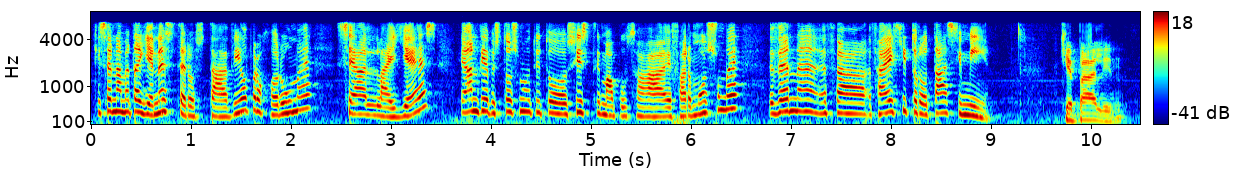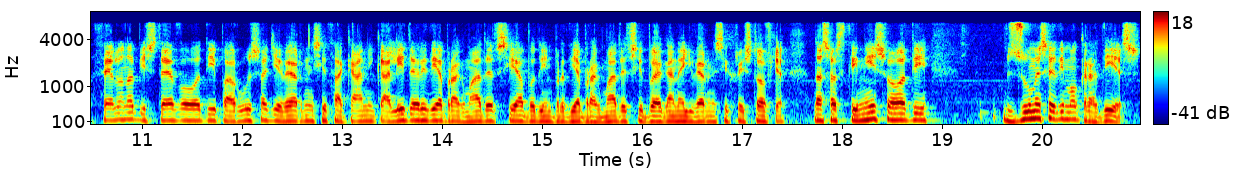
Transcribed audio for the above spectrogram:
και σε ένα μεταγενέστερο στάδιο προχωρούμε σε αλλαγές εάν διαπιστώσουμε ότι το σύστημα που θα εφαρμόσουμε δεν ε, θα, θα έχει τροτά σημεία. Και πάλι θέλω να πιστεύω ότι η παρούσα κυβέρνηση θα κάνει καλύτερη διαπραγμάτευση από την διαπραγμάτευση που έκανε η κυβέρνηση Χριστόφια. Να σας θυμίσω ότι ζούμε σε δημοκρατίες.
